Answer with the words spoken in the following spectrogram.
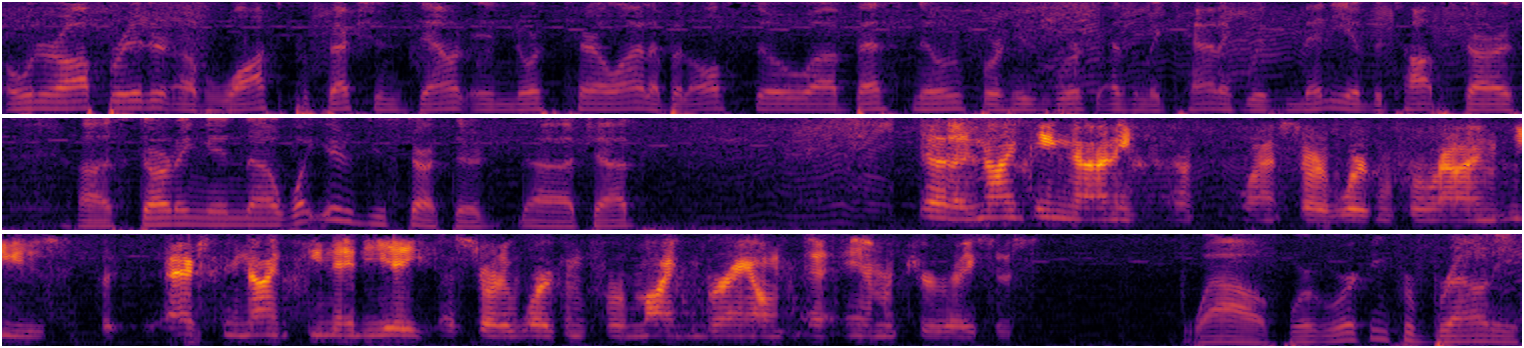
owner operator of Watts Perfections down in North Carolina, but also uh, best known for his work as a mechanic with many of the top stars. Uh, starting in uh, what year did you start there, uh, Chad? Uh, 1990 uh, when I started working for Ryan Hughes. But actually, 1988 I started working for Mike Brown at amateur races. Wow, we're working for Brownie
